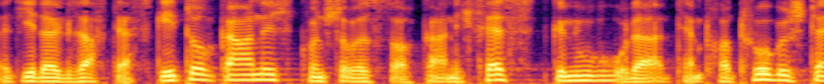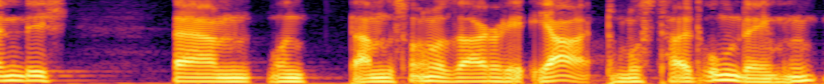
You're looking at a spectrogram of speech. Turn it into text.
Hat jeder gesagt, das geht doch gar nicht. Kunststoff ist doch gar nicht fest genug oder temperaturbeständig. Ähm, und da muss man immer sagen, ja, du musst halt umdenken.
